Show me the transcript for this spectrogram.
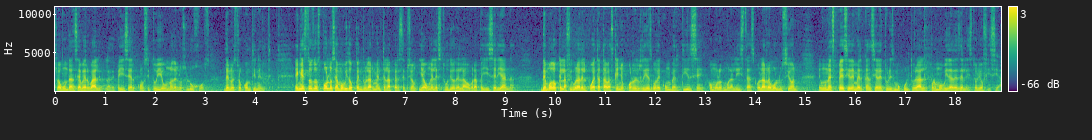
su abundancia verbal, la de Pellicer, constituye uno de los lujos de nuestro continente. En estos dos polos se ha movido pendularmente la percepción y aún el estudio de la obra pelliceriana, de modo que la figura del poeta tabasqueño corre el riesgo de convertirse, como los muralistas o la revolución, en una especie de mercancía de turismo cultural promovida desde la historia oficial.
